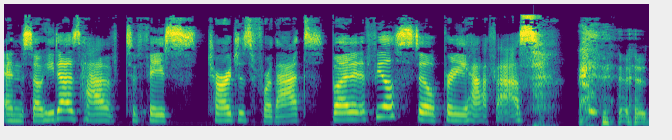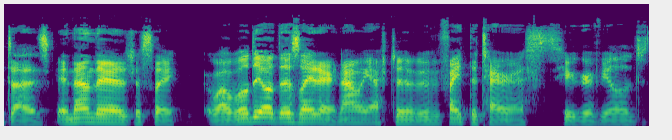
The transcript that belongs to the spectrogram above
And so he does have to face charges for that, but it feels still pretty half-ass. it does. And then they're just like, well, we'll deal with this later. Now we have to fight the terrorists who revealed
